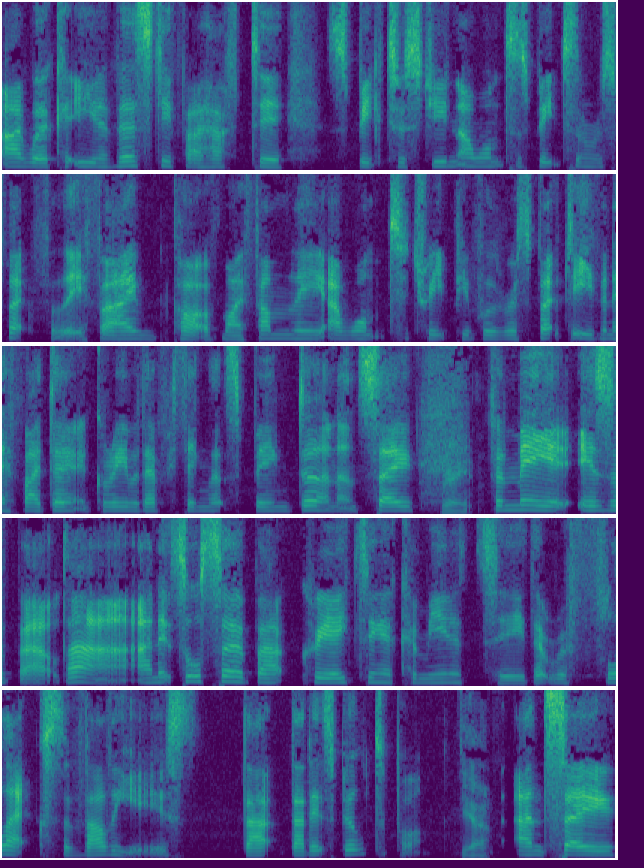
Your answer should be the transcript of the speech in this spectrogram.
i work at a university if i have to speak to a student i want to speak to them respectfully. If i'm part of my family i want to treat people with respect even if i don't agree with everything that's being done. And so Right. for me it is about that. And it's also about creating a community that reflects the values that that it's built upon Yeah. and so I,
